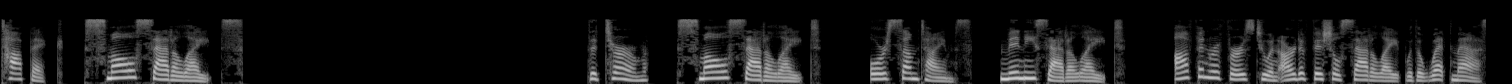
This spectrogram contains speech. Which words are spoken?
Topic. Small satellites The term, small satellite, or sometimes mini-satellite, often refers to an artificial satellite with a wet mass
